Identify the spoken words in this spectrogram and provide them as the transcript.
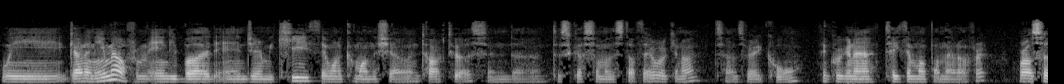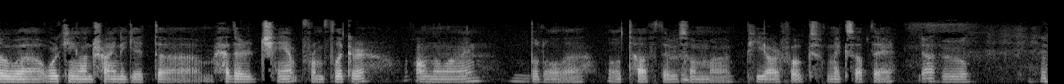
we got an email from Andy Budd and Jeremy Keith. They want to come on the show and talk to us and uh, discuss some of the stuff they're working on. Sounds very cool. I think we're going to take them up on that offer. We're also uh, working on trying to get um, Heather Champ from Flickr on the line. Little, uh, little tough. There was some uh, PR folks mix up there. Yahoo. oh,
